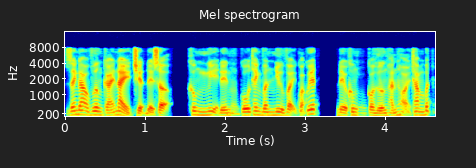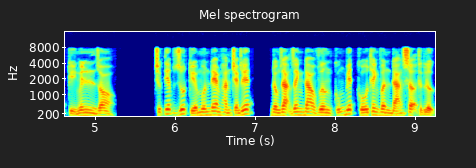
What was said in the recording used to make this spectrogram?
danh đao vương cái này triệt để sợ, không nghĩ đến cố thanh vân như vậy quả quyết, đều không có hướng hắn hỏi thăm bất kỳ nguyên do. Trực tiếp rút kiếm muốn đem hắn chém giết, đồng dạng danh đao vương cũng biết cố thanh vân đáng sợ thực lực.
